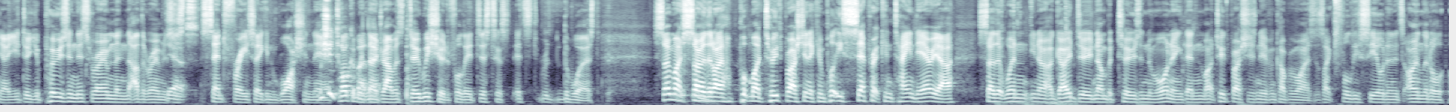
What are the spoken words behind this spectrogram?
You know, you do your poos in this room, then the other room is Yes. just scent free, so you can wash in there. We should talk about with no dramas, dude. We should fully. It's just, just it's the worst. So much so that I put my toothbrush in a completely separate contained area, so that when you know I go do number twos in the morning, then my toothbrush isn't even compromised. It's like fully sealed in its own little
